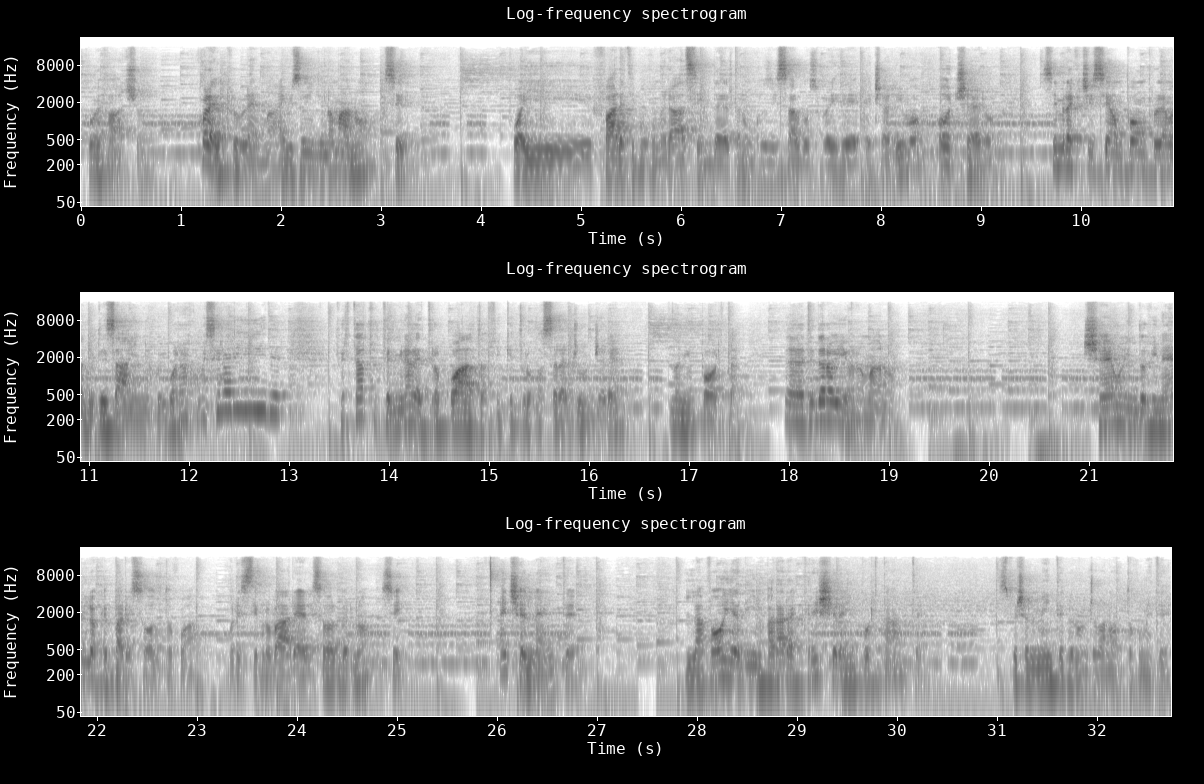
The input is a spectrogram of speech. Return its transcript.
Come faccio? Qual è il problema? Hai bisogno di una mano? Sì. Puoi fare tipo come Ralsei in Delta, non così salgo sopra di te e ci arrivo? Oh cielo, sembra che ci sia un po' un problema di design qui. Guarda come se la ride! Pertanto il terminale è troppo alto affinché tu lo possa raggiungere? Non importa. Eh, ti darò io una mano. C'è un indovinello che va risolto qua. Vorresti provare a risolverlo? Sì. Eccellente. La voglia di imparare a crescere è importante, specialmente per un giovanotto come te.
